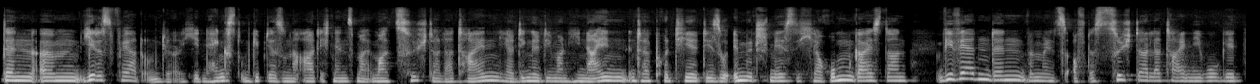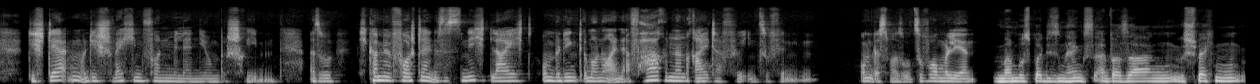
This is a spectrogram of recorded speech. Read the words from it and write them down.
denn ähm, jedes Pferd und jeden Hengst umgibt ja so eine Art, ich nenne es mal immer Züchterlatein, ja Dinge, die man hineininterpretiert, die so imagemäßig herumgeistern. Wie werden denn, wenn man jetzt auf das Züchterlatein-Niveau geht, die Stärken und die Schwächen von Millennium beschrieben? Also ich kann mir vorstellen, es ist nicht leicht, unbedingt immer nur einen erfahrenen Reiter für ihn zu finden um das mal so zu formulieren. Man muss bei diesem Hengst einfach sagen, Schwächen,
